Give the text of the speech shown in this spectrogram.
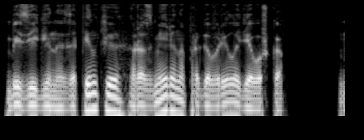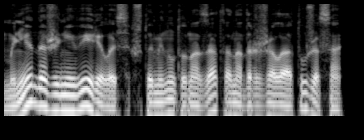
Без единой запинки размеренно проговорила девушка. Мне даже не верилось, что минуту назад она дрожала от ужаса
